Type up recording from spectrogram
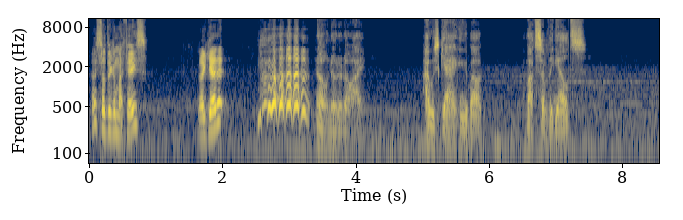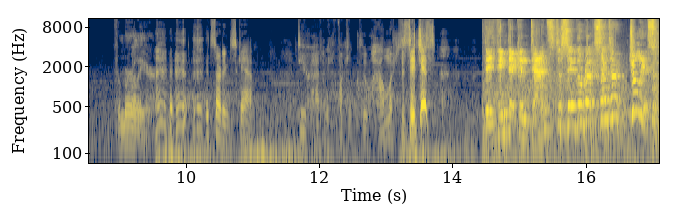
That's something on my face? Did I get it? No, no, no, no. I, I was gagging about, about something else. From earlier. it's starting to scab. Do you have any fucking clue how much this itches? They think they can dance to save the rec center? Julius!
